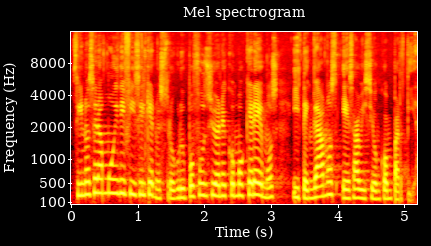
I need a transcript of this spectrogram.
Si no será muy difícil que nuestro grupo funcione como queremos y tengamos esa visión compartida.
